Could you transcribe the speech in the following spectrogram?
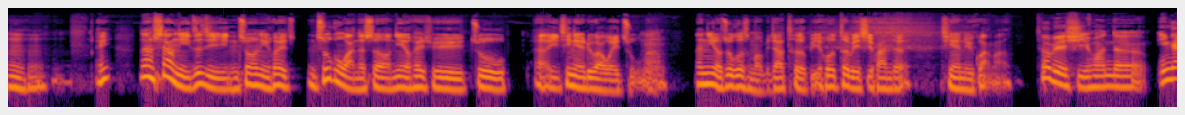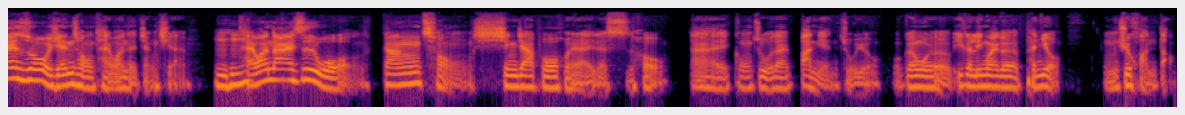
嗯哼，哎、欸，那像你自己，你说你会你出国玩的时候，你也会去住呃以青年旅馆为主吗？嗯、那你有住过什么比较特别或特别喜欢的青年旅馆吗？特别喜欢的，应该是说我先从台湾的讲起来。嗯哼，台湾大概是我刚从新加坡回来的时候，大概工作在半年左右。我跟我有一个另外一个朋友。我们去环岛，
